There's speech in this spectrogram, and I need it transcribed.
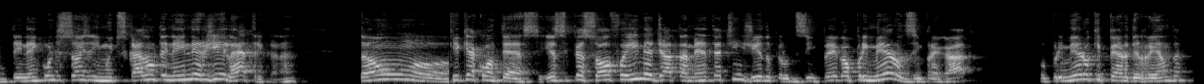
não tem nem condições, em muitos casos não tem nem energia elétrica, né? Então, o que, que acontece? Esse pessoal foi imediatamente atingido pelo desemprego, é o primeiro desempregado, o primeiro que perde renda,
